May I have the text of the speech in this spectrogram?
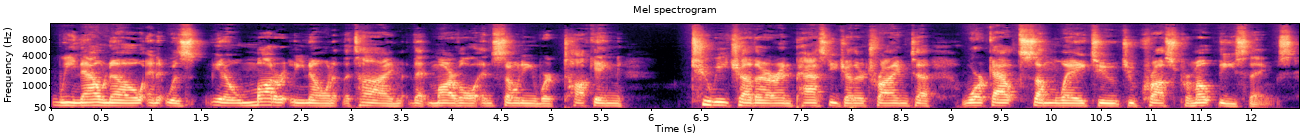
we now know, and it was, you know, moderately known at the time that Marvel and Sony were talking to each other and past each other trying to work out some way to, to cross promote these things.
